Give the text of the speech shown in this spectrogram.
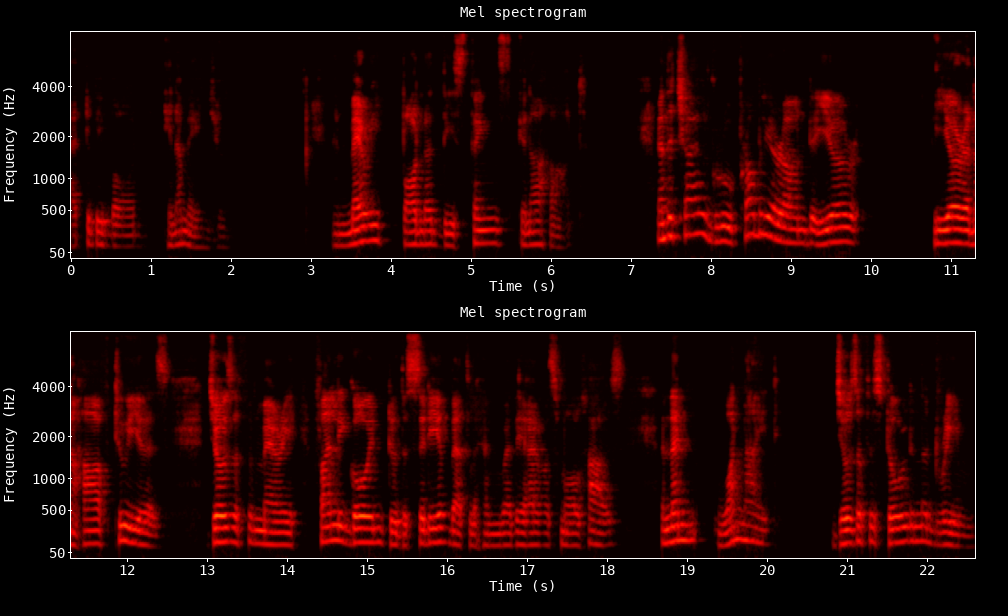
had to be born in a manger. And Mary pondered these things in her heart. And the child grew probably around a year, a year and a half, two years. Joseph and Mary finally go into the city of Bethlehem where they have a small house. And then one night, Joseph is told in a dream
